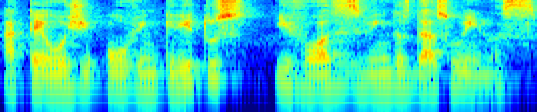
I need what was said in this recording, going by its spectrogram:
até hoje ouvem gritos e vozes vindas das ruínas.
